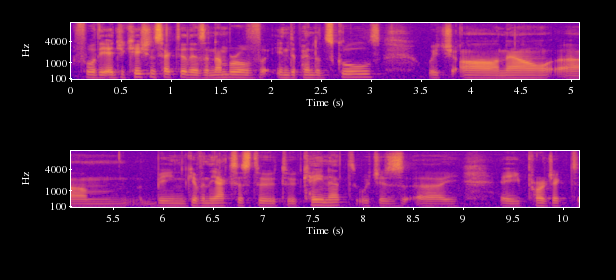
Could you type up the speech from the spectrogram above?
For the education sector, there's a number of independent schools which are now um, being given the access to, to KNET, which is a, a project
